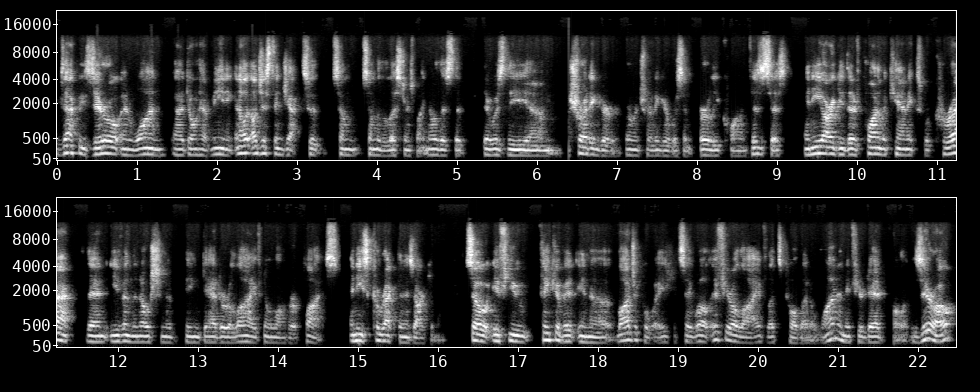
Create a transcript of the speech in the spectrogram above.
Exactly. Zero and one uh, don't have meaning. And I'll, I'll, just inject. So some some of the listeners might know this that there was the um, Schrodinger. Erwin Schrodinger was an early quantum physicist, and he argued that if quantum mechanics were correct, then even the notion of being dead or alive no longer applies. And he's correct in his argument. So if you think of it in a logical way, you could say, well, if you're alive, let's call that a one. And if you're dead, call it a zero.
